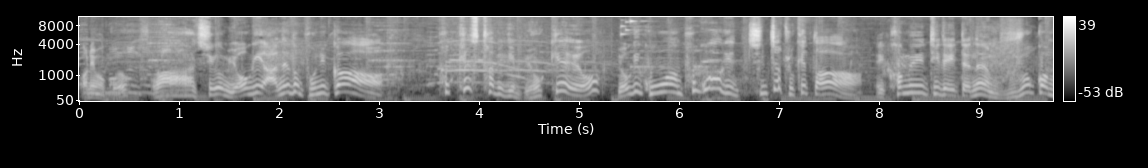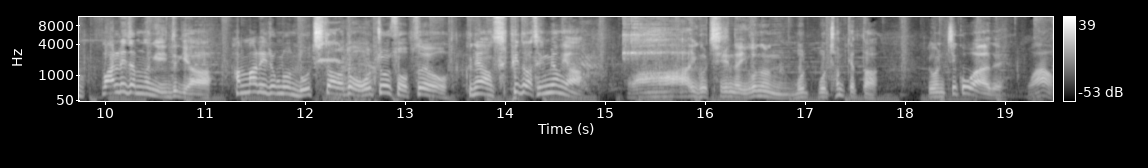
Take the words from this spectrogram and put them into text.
어림없고요. 와, 지금 여기 안에도 보니까 포켓스탑 이게 몇 개예요? 여기 공원 포고하기 진짜 좋겠다. 이 커뮤니티 데이 때는 무조건 빨리 잡는 게 이득이야. 한 마리 정도는 놓치더라도 어쩔 수 없어요. 그냥 스피드가 생명이야. 와, 이거 지린다. 이거는 못, 못 참겠다. 이건 찍고 가야 돼. 와우.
